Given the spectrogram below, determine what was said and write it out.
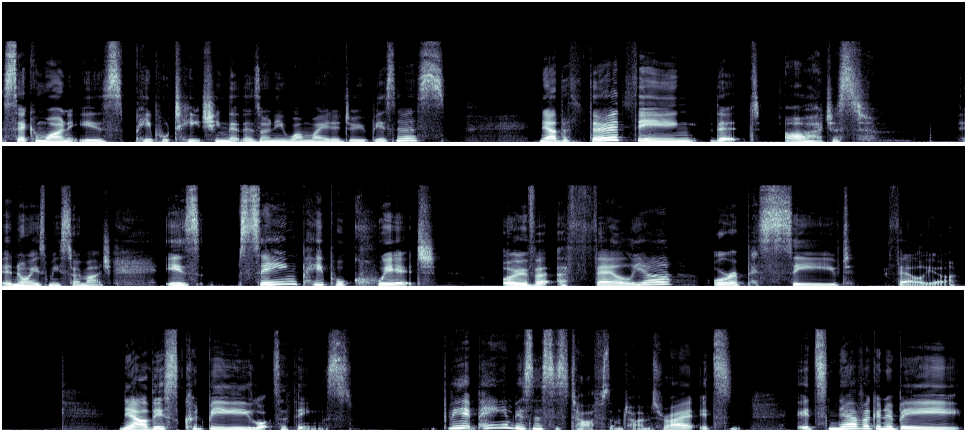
second one is people teaching that there's only one way to do business. Now, the third thing that, oh, just annoys me so much is seeing people quit over a failure or a perceived failure. Now, this could be lots of things. Being in business is tough sometimes, right? It's it's never going to be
